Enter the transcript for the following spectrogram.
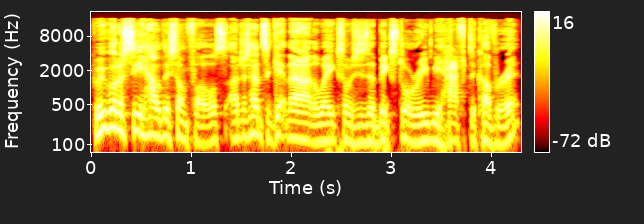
But we've got to see how this unfolds. I just had to get that out of the way because obviously it's a big story. We have to cover it.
